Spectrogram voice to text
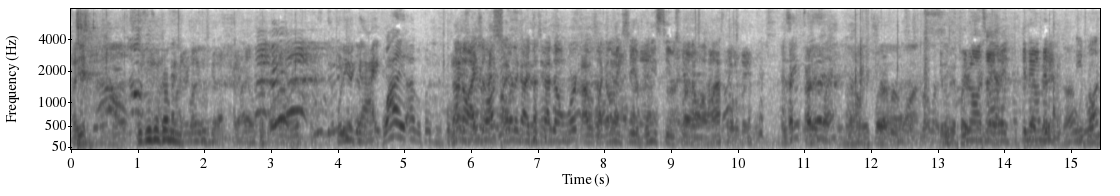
Uh, yeah. Who's, who's gonna? What do you guy? Why? I have a question. No, no, I, just, I swear to God, I just got done work. I was like, let me see if Vinny's team's playing. I want to laugh a little bit. Is he? Are they playing? no Give me one second. Give me a minute. Need one?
